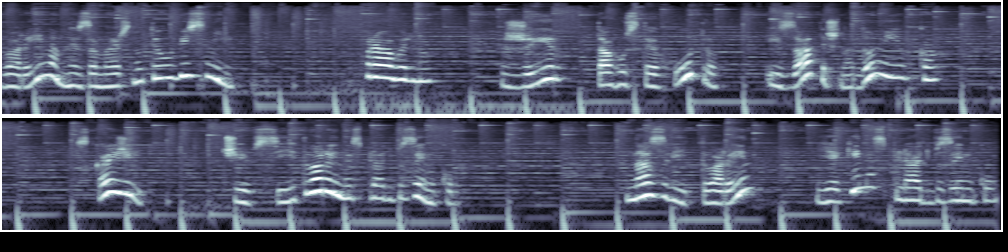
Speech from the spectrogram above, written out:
тваринам не замерзнути у вісні? Правильно, жир та густе хутро і затишна домівка. Скажіть, чи всі тварини сплять взимку? Назвіть тварин, які не сплять взимку.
